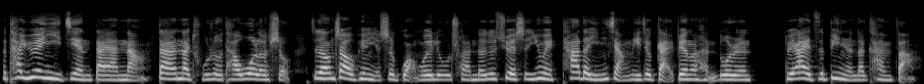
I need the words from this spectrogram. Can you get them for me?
就他愿意见戴安娜，戴安娜徒手他握了手，这张照片也是广为流传的。就确实因为他的影响力，就改变了很多人对艾滋病人的看法。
